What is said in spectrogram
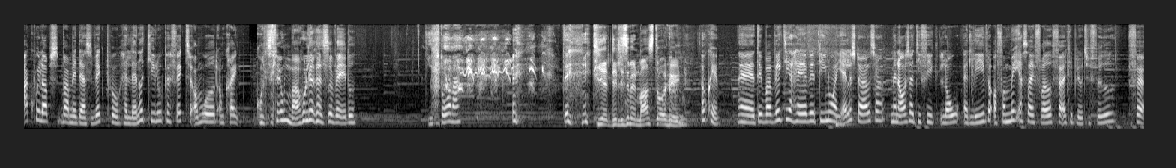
aquilops var med deres vægt på halvandet kilo perfekt til området omkring Grundslev Magle-reservatet. De er store, var. De er, det er ligesom en meget stor høne. Okay. Øh, Det var vigtigt at have dinoer i alle størrelser, men også at de fik lov at leve og formere sig i fred, før de blev til føde før,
